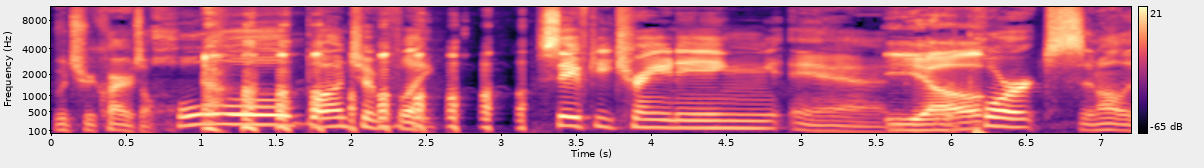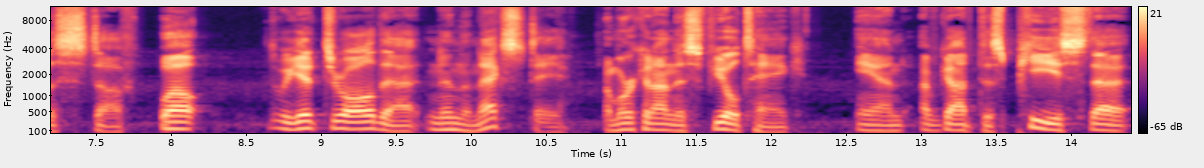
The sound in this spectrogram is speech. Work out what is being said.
which requires a whole bunch of like safety training and Yup. reports and all this stuff. Well, we get through all that, and then the next day, I'm working on this fuel tank, and I've got this piece that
